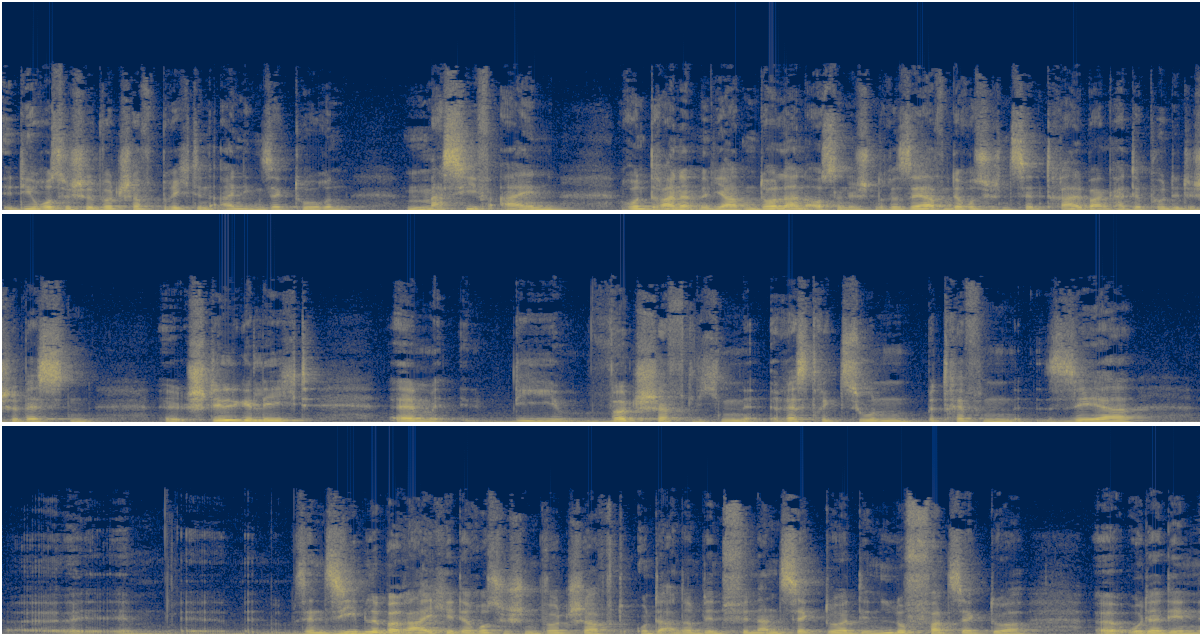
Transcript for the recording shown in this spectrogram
Die russische Wirtschaft bricht in einigen Sektoren massiv ein. Rund 300 Milliarden Dollar an ausländischen Reserven der russischen Zentralbank hat der politische Westen äh, stillgelegt. Ähm, die wirtschaftlichen Restriktionen betreffen sehr äh, äh, sensible Bereiche der russischen Wirtschaft, unter anderem den Finanzsektor, den Luftfahrtsektor oder den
